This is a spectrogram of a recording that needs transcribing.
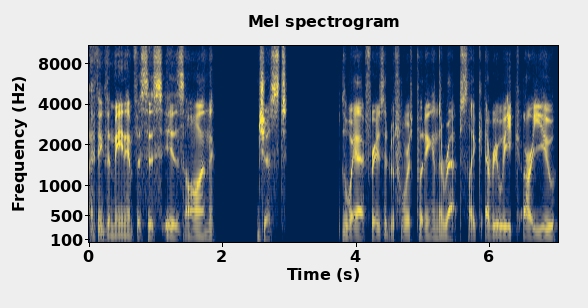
I think the main emphasis is on just the way I phrased it before is putting in the reps. Like every week, are you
